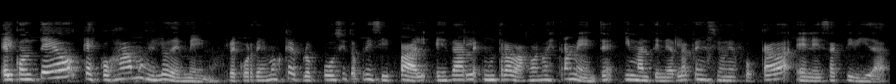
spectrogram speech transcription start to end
el conteo que escojamos es lo de menos. Recordemos que el propósito principal es darle un trabajo a nuestra mente y mantener la atención enfocada en esa actividad.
